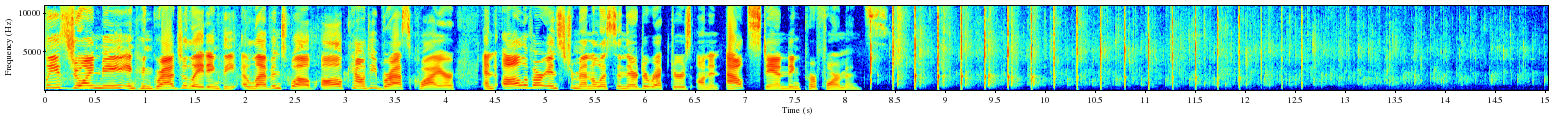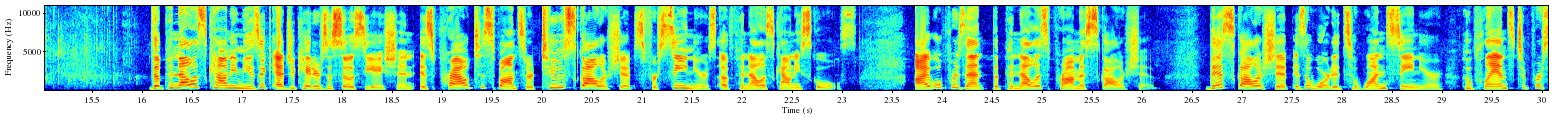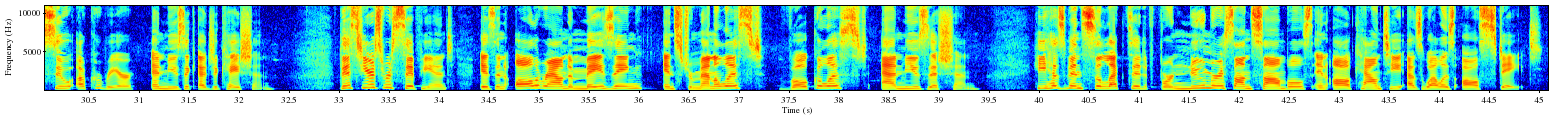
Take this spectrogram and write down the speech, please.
Please join me in congratulating the 1112 All County Brass Choir and all of our instrumentalists and their directors on an outstanding performance. The Pinellas County Music Educators Association is proud to sponsor two scholarships for seniors of Pinellas County Schools. I will present the Pinellas Promise Scholarship. This scholarship is awarded to one senior who plans to pursue a career in music education. This year's recipient is an all around amazing instrumentalist, vocalist, and musician. He has been selected for numerous ensembles in all county as well as all state.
